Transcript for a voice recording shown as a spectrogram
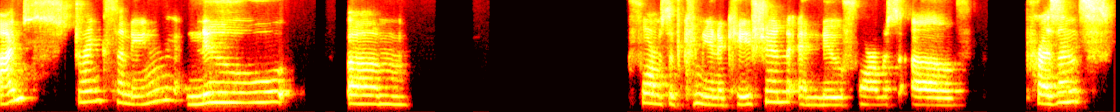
I'm strengthening new um, forms of communication and new forms of presence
